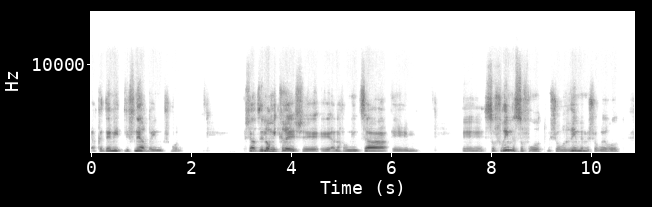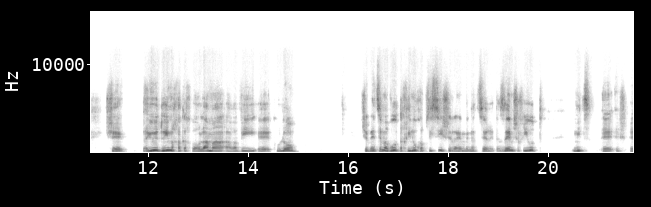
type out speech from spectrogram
ואקדמית לפני 48. עכשיו, זה לא מקרה שאנחנו נמצא סופרים וסופרות, משוררים ומשוררות, שהיו ידועים אחר כך בעולם הערבי כולו, שבעצם עברו את החינוך הבסיסי שלהם בנצרת. אז זה המשכיות מצ... אה, אה,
